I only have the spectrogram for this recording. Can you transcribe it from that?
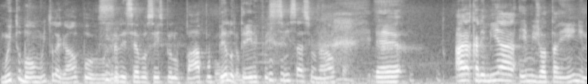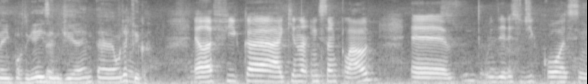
Muito bom, muito legal. Pô, vou agradecer a vocês pelo papo, pelo muito treino, que foi sensacional. É, a academia MJN, né, em português, MGN, é, onde é que fica? Ela fica aqui na, em St. Cloud. é, o endereço de cor, assim.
